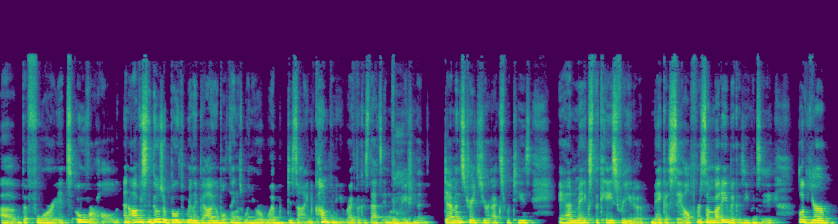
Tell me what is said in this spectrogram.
uh, before it's overhauled. And obviously, those are both really valuable things when you're a web design company, right? Because that's mm-hmm. information mm-hmm. that demonstrates your expertise and makes the case for you to make a sale for somebody because you can say, look, your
